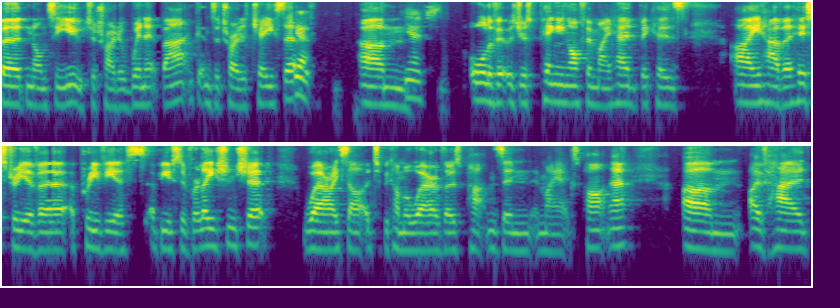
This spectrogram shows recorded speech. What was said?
burden onto you to try to win it back and to try to chase it. Yeah. Um, yes. All of it was just pinging off in my head because I have a history of a, a, previous abusive relationship where I started to become aware of those patterns in, in my ex partner. Um, I've had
